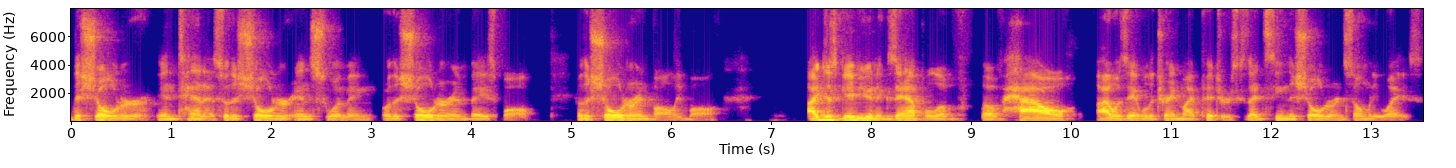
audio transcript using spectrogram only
the shoulder in tennis, or the shoulder in swimming, or the shoulder in baseball, or the shoulder in volleyball. I just gave you an example of of how I was able to train my pitchers because I'd seen the shoulder in so many ways.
